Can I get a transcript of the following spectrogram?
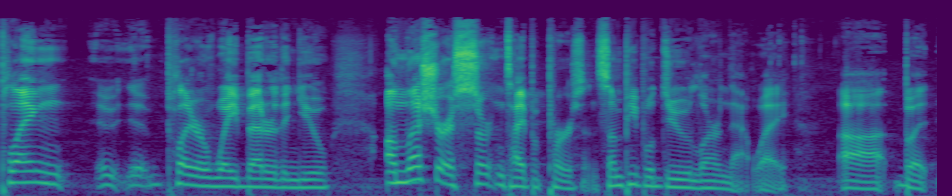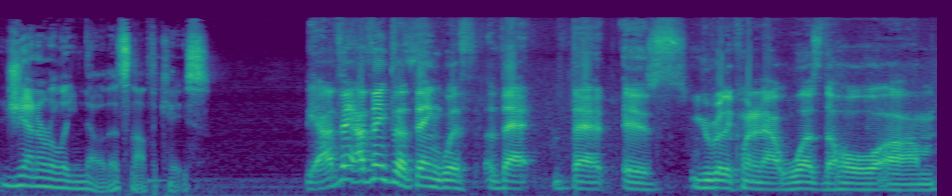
playing uh, player way better than you, unless you're a certain type of person. Some people do learn that way, uh, but generally, no, that's not the case. Yeah, I think I think the thing with that that is you really pointed out was the whole um,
